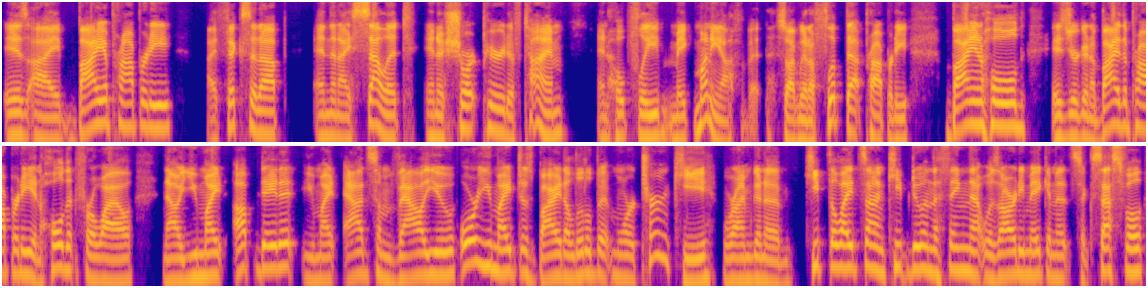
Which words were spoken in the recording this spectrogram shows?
is I buy a property, I fix it up, and then I sell it in a short period of time and hopefully make money off of it. So I'm going to flip that property. Buy and hold is you're going to buy the property and hold it for a while. Now you might update it, you might add some value, or you might just buy it a little bit more turnkey where I'm going to keep the lights on, keep doing the thing that was already making it successful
